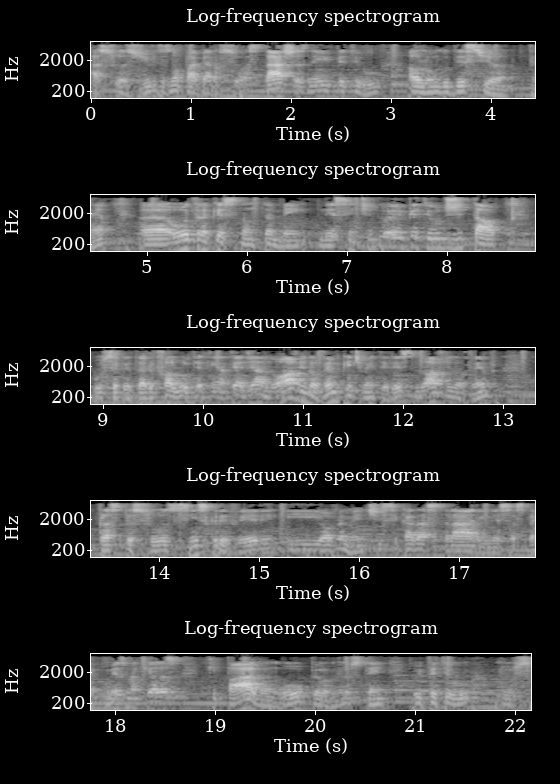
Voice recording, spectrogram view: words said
as suas dívidas, não pagaram suas taxas nem IPTU ao longo deste ano. Né? Uh, outra questão também nesse sentido é o IPTU digital. O secretário falou que tem até dia 9 de novembro, quem tiver interesse, 9 de novembro, para as pessoas se inscreverem e, obviamente, se cadastrarem nesse aspecto, mesmo aquelas que pagam ou pelo menos têm o IPTU dos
